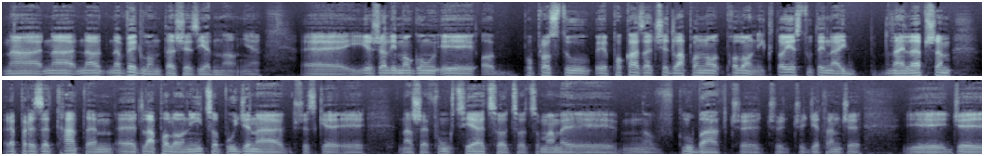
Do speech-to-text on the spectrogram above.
na, na, na, na wygląd też jest jedno, nie? E, Jeżeli mogą po prostu pokazać się dla Polo- Polonii. Kto jest tutaj naj, najlepszym reprezentantem e, dla Polonii, co pójdzie na wszystkie nasze funkcje, co, co, co mamy y, no, w klubach, czy, czy, czy gdzie tam, czy, y, gdzie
